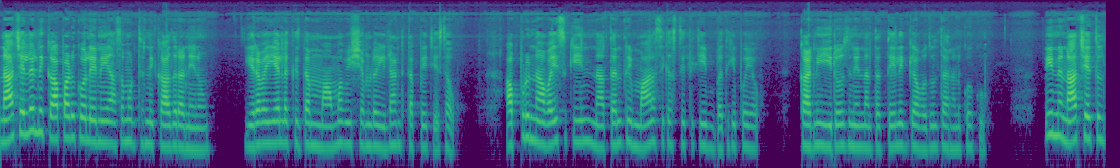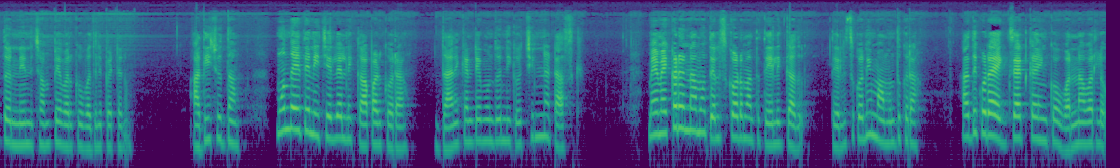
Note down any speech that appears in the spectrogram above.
నా చెల్లెల్ని కాపాడుకోలేని అసమర్థుని కాదురా నేను. ఇరవై ఏళ్ళ క్రితం మా అమ్మ విషయంలో ఇలాంటి తప్పే చేశావు. అప్పుడు నా వయసుకి నా తండ్రి మానసిక స్థితికి బతికిపోయావు. కానీ ఈరోజు నేనంత తేలిగ్గా వదులుతాననుకోకు. నిన్ను నా చేతులతో నేను చంపే వరకు వదిలిపెట్టను. అది చూద్దాం. ముందైతే నీ చెల్లెల్ని కాపాడుకోరా. దానికంటే ముందు నీకు చిన్న టాస్క్. మేము ఎక్కడున్నామో తెలుసుకోవడం అంత తేలిక కాదు. తెలుసుకొని మా ముందుకు రా. అది కూడా ఎగ్జాక్ట్గా ఇంకో వన్ అవర్లో.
